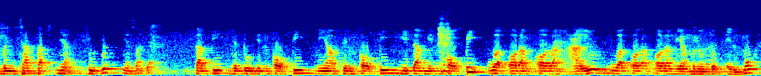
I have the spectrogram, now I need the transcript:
mencatatnya duduknya saja tapi nyeduhin kopi, nyiapin kopi, ngidangin kopi buat orang-orang alim, buat orang-orang yang menuntut ilmu,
